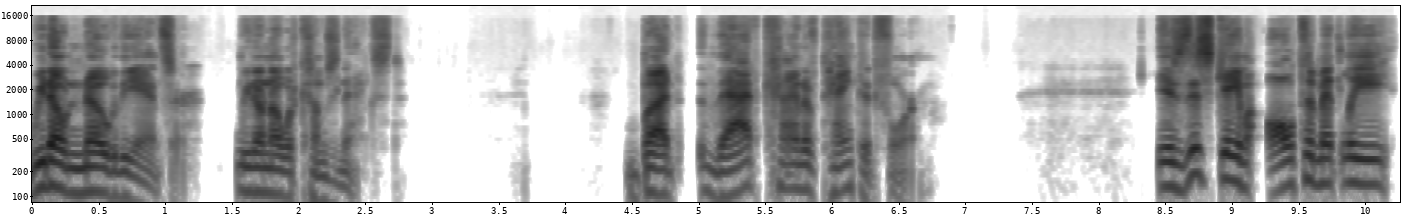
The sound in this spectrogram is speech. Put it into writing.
We don't know the answer. We don't know what comes next. But that kind of tanked it for him. Is this game ultimately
